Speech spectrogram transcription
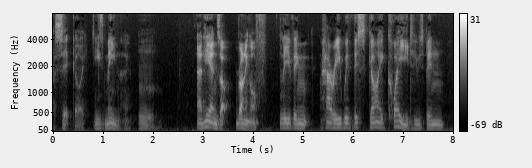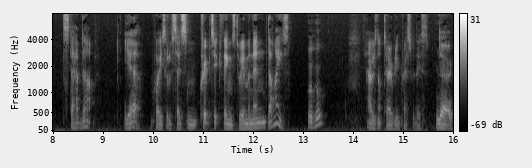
a sick guy. He's mean though. Mm. And he ends up running off, leaving Harry with this guy Quaid who's been stabbed up. Yeah. Quaid sort of says some cryptic things to him and then dies. hmm Harry's not terribly impressed with this. No,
